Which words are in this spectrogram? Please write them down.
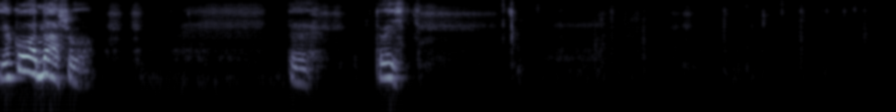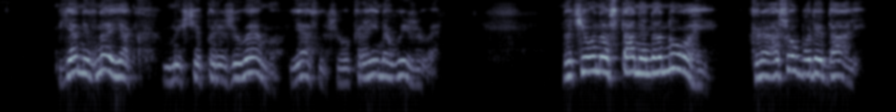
Якого нашого? Е, Тобто, я не знаю, як ми ще переживемо. Ясно, що Україна виживе. Ну чи вона встане на ноги? А що буде далі?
